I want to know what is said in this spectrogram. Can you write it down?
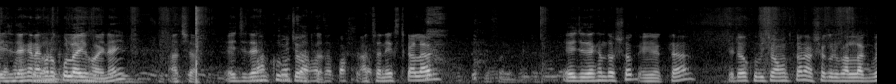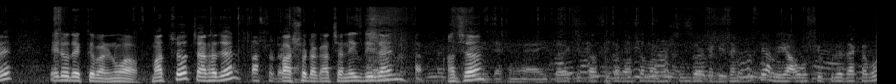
এই যে দেখেন এখনও কোলাই হয় নাই। আচ্ছা এই যে দেখেন খুবই চমৎকার। আচ্ছা নেক্সট কালার এই যে দেখেন দর্শক এই একটা। এটাও খুবই চমৎকার আশা করি ভালো লাগবে। এটাও দেখতে পারেন ওয়াও মাত্র চার হাজার পাঁচশো টাকা। আচ্ছা নেক্সট ডিজাইন আচ্ছা। অবশ্যই খুলে দেখাবো।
